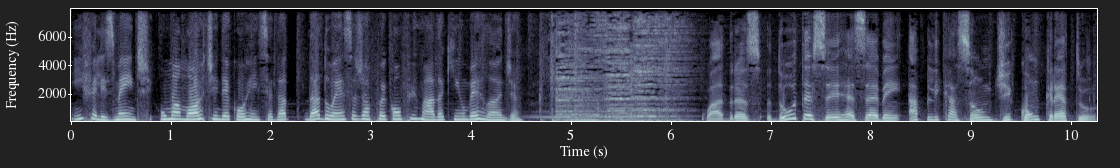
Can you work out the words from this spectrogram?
Infelizmente, uma morte em decorrência da, da doença já foi confirmada aqui em Uberlândia. Quadras do UTC recebem aplicação de concreto.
